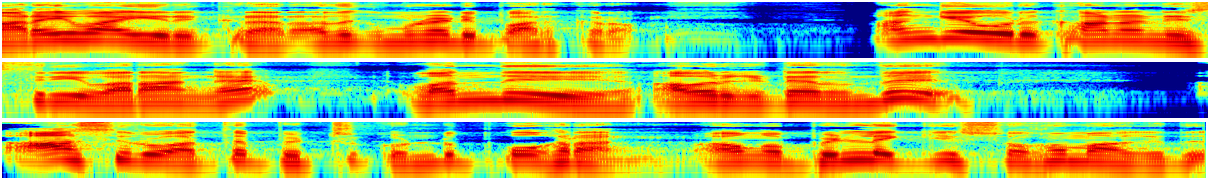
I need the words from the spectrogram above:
மறைவாக இருக்கிறார். அதுக்கு முன்னாடி பார்க்குறோம். அங்கே ஒரு காணானி ஸ்திரீ வராங்க. வந்து அவர்கிட்ட இருந்து ஆசீர்வாதத்தை பெற்றுக்கொண்டு போகிறாங்க. அவங்க பிள்ளைக்கு சுகமாகுது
